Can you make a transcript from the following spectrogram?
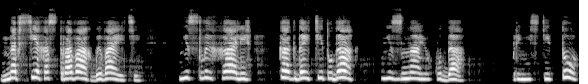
на всех островах бываете. Не слыхали как дойти туда, не знаю куда. Принести то,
